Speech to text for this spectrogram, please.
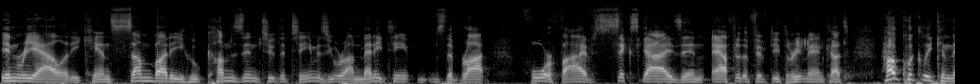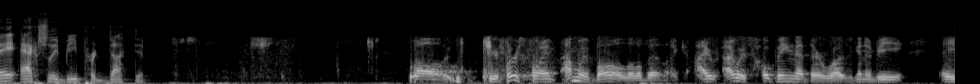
in reality can somebody who comes into the team, as you were on many teams that brought four, five, six guys in after the 53 man cuts. How quickly can they actually be productive? Well, to your first point, I'm with Bo a little bit. Like I, I was hoping that there was going to be a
